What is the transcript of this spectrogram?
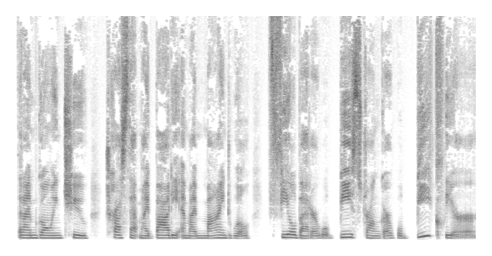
that I'm going to trust that my body and my mind will feel better, will be stronger, will be clearer.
